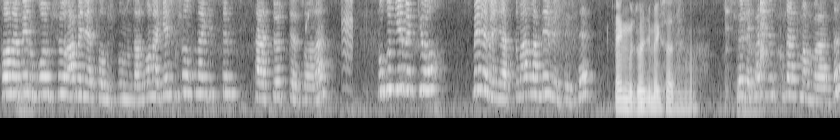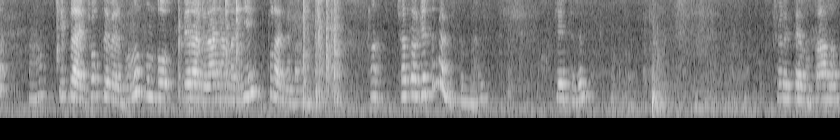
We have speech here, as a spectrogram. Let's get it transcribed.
Sonra benim komşu ameliyat olmuş bundan. Ona geçmiş olsuna gittim. Saat 4'ten sonra. Bugün yemek yok. Menemen yaptım. Allah ne verdiyse. En güzel yemek zaten. Şöyle patates kızartmam vardı. İbrahim çok sever bunu. Bunu da beraber Ayhan'la yiyin. Dur anne bana. Çatal getirmemişsin mi? Getirin. Çöreklerimizi de alın.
